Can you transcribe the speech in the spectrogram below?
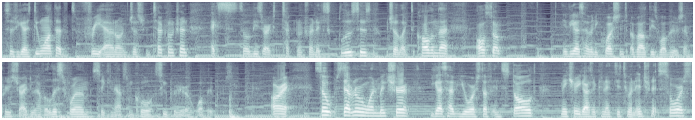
So if you guys do want that, it's a free add-on just from Technotrend, so these are Technotrend exclusives, which I like to call them that. Also, if you guys have any questions about these wallpapers, I'm pretty sure I do have a list for them, so you can have some cool superhero wallpapers. Alright, so step number one, make sure you guys have your stuff installed. Make sure you guys are connected to an internet source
